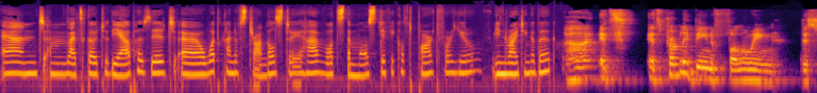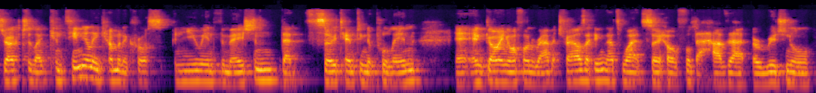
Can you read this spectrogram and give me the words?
and um, let's go to the opposite. Uh, what kind of struggles do you have? What's the most difficult part for you in writing a book? Uh, it's it's probably been following the structure, like continually coming across new information that's so tempting to pull in and, and going off on rabbit trails. I think that's why it's so helpful to have that original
